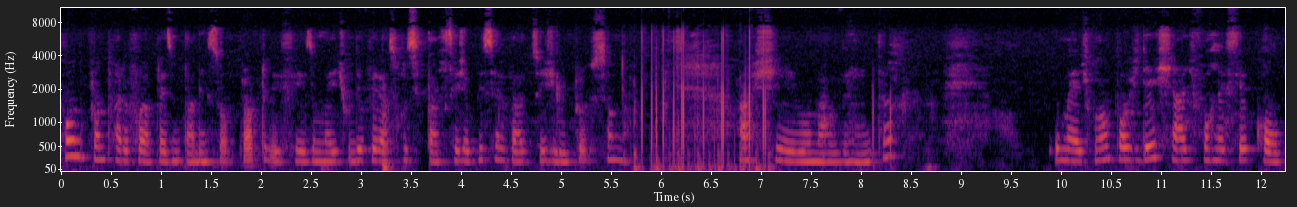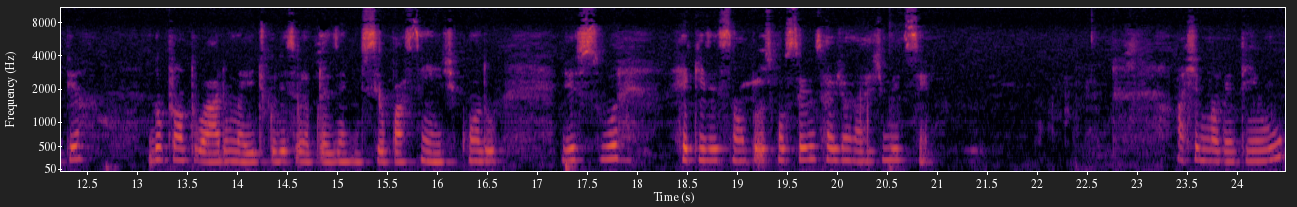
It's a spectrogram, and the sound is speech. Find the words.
Quando o prontuário for apresentado em sua própria defesa, o médico deverá solicitar que seja observado o sigilo profissional. Artigo 90. O médico não pode deixar de fornecer cópia do prontuário médico de seu, de seu paciente quando de sua requisição pelos Conselhos Regionais de Medicina. Artigo 91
